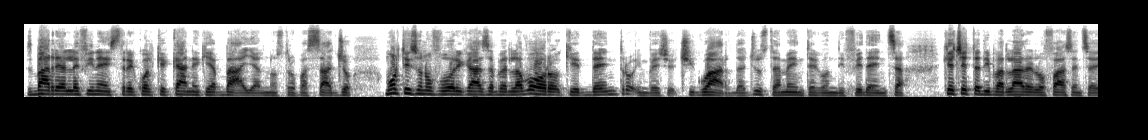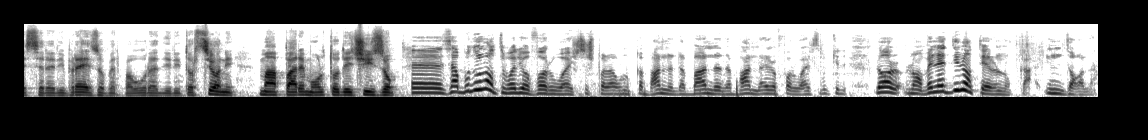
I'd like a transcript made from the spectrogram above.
sbarre alle finestre e qualche cane che abbaia al nostro passaggio. Molti sono fuori casa per lavoro, chi è dentro invece ci guarda giustamente con diffidenza. Chi accetta di parlare lo fa senza essere ripreso per paura di ritorsioni, ma appare molto deciso. Eh, sabato notte volevo fare questo, sparavo una capanna da banda da banda, ero fare questo, perché loro, no, venerdì notte erano qua, in zona.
